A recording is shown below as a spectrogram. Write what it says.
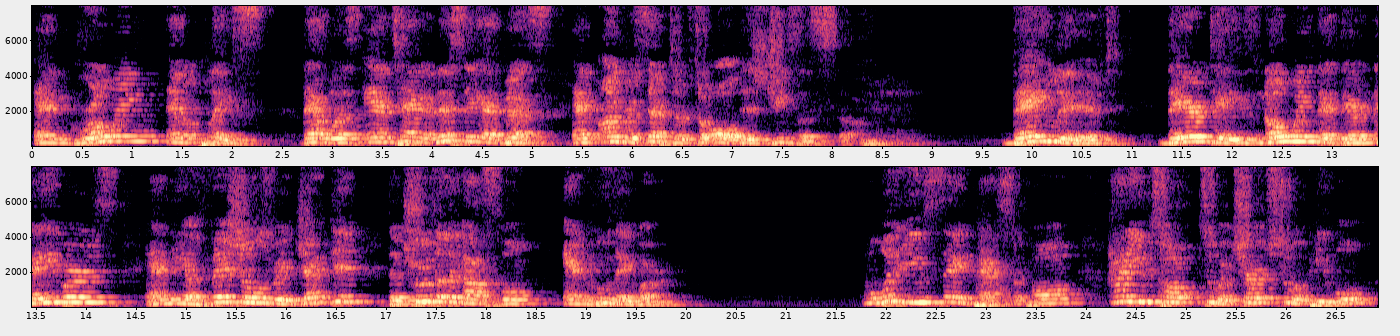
and growing in a place that was antagonistic at best and unreceptive to all this Jesus stuff. They lived their days knowing that their neighbors and the officials rejected the truth of the gospel and who they were. Well, what do you say, Pastor Paul? How do you talk to a church, to a people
